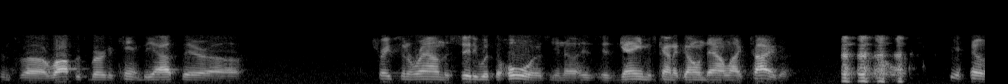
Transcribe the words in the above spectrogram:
since uh, Roethlisberger can't be out there. uh traipsing around the city with the whores. You know, his his game has kind of gone down like Tiger. So, you know,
